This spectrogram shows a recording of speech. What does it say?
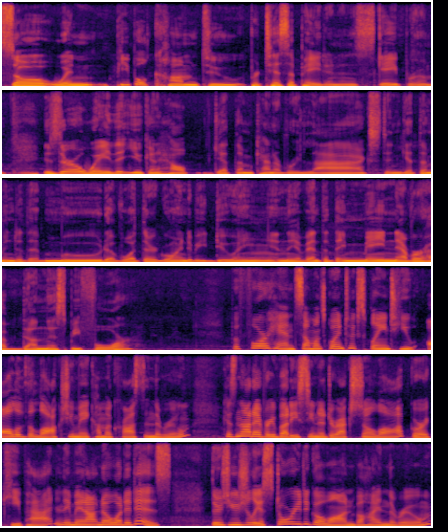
So, when people come to participate in an escape room, is there a way that you can help get them kind of relaxed and get them into the mood of what they're going to be doing in the event that they may never have done this before? Beforehand, someone's going to explain to you all of the locks you may come across in the room because not everybody's seen a directional lock or a keypad and they may not know what it is. There's usually a story to go on behind the room,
